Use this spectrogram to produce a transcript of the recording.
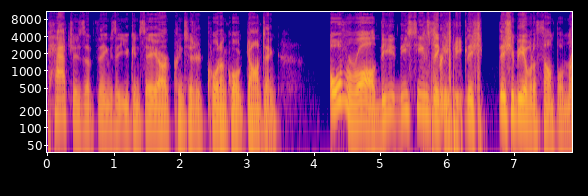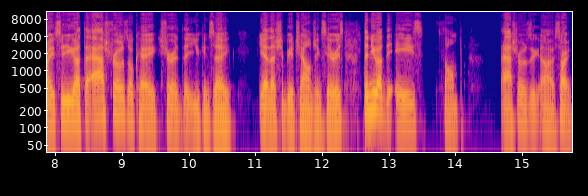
patches of things that you can say are considered quote unquote daunting. Overall, the, these teams they can, they sh- they should be able to thump them, right? So you got the Astros, okay, sure that you can say, yeah, that should be a challenging series. Then you have the A's thump, Astros, uh, sorry,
